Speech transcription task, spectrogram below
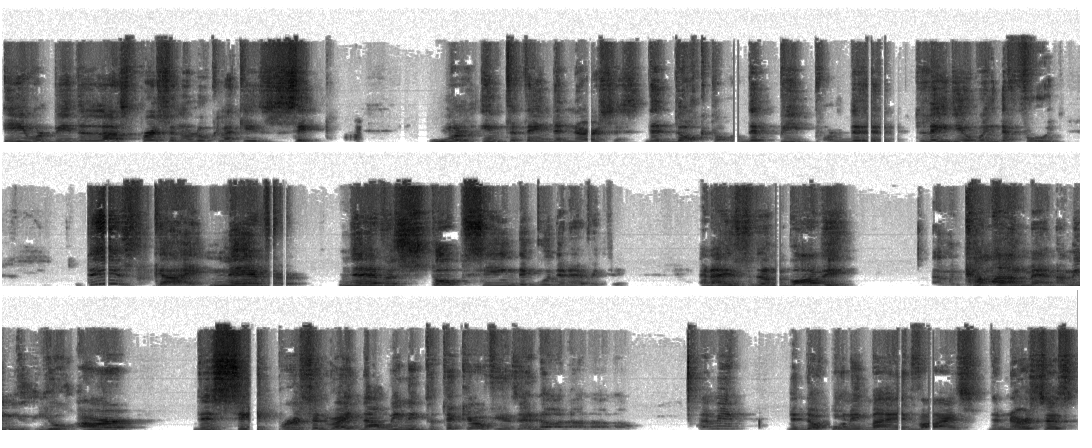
he will be the last person who look like he's sick. He will entertain the nurses, the doctor, the people, the lady who bring the food. This guy never, never stop seeing the good in everything. And I used to tell him, Bobby, I mean, come on, man. I mean, you, you are the sick person right now. We need to take care of you. I said, no, no, no, no. I mean, the doctor need my advice, the nurses.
